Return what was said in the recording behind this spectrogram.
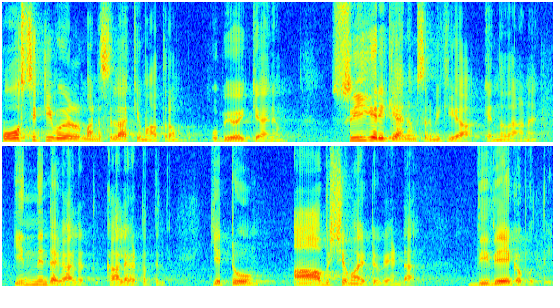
പോസിറ്റീവുകൾ മനസ്സിലാക്കി മാത്രം ഉപയോഗിക്കാനും സ്വീകരിക്കാനും ശ്രമിക്കുക എന്നതാണ് ഇന്നിന്റെ കാല കാലഘട്ടത്തിൽ ഏറ്റവും ആവശ്യമായിട്ട് വേണ്ട വിവേകബുദ്ധി.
